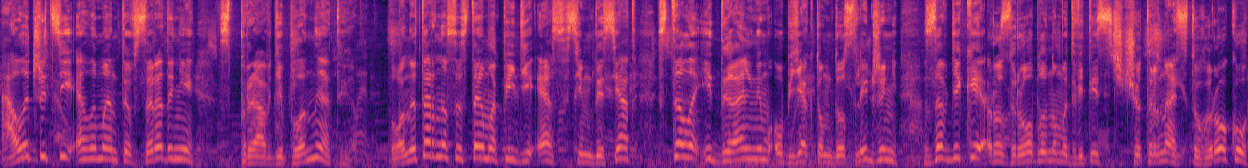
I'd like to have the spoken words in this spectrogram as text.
Але чи ці елементи всередині справді планети? Планетарна система PDS-70 стала ідеальним об'єктом досліджень завдяки розробленому 2014 року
